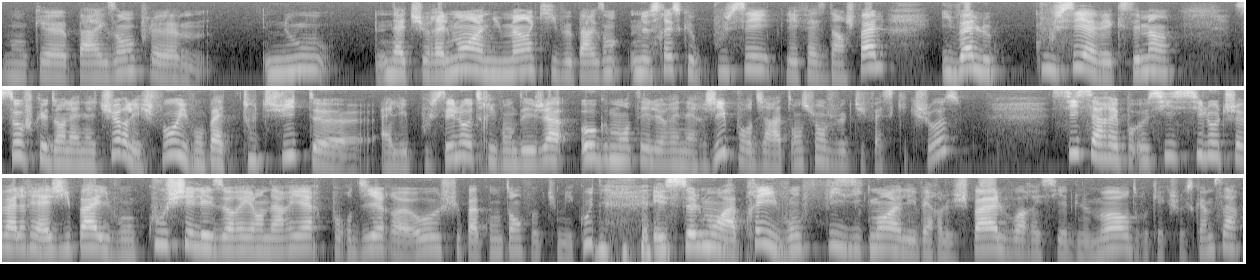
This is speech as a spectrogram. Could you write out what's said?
Donc par exemple, nous, naturellement, un humain qui veut par exemple, ne serait-ce que pousser les fesses d'un cheval, il va le pousser avec ses mains. Sauf que dans la nature, les chevaux, ils vont pas tout de suite euh, aller pousser l'autre. Ils vont déjà augmenter leur énergie pour dire attention, je veux que tu fasses quelque chose. Si, ça répo- si, si l'autre cheval réagit pas, ils vont coucher les oreilles en arrière pour dire euh, oh je suis pas content, faut que tu m'écoutes. Et seulement après, ils vont physiquement aller vers le cheval, voire essayer de le mordre ou quelque chose comme ça.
